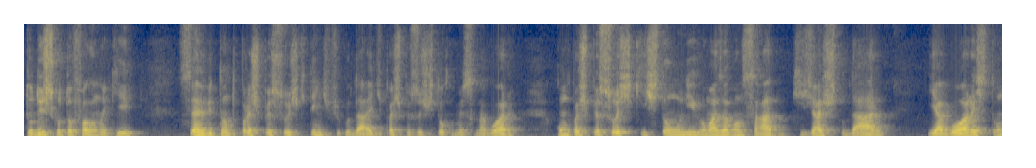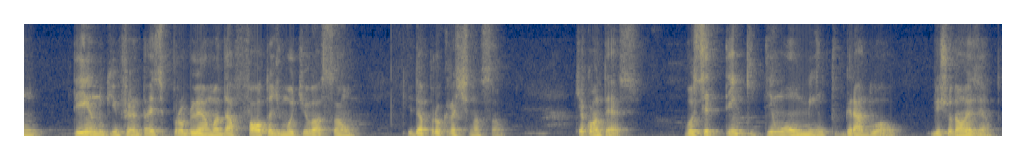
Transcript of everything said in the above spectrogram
tudo isso que eu estou falando aqui, serve tanto para as pessoas que têm dificuldade, para as pessoas que estão começando agora, como para as pessoas que estão no nível mais avançado, que já estudaram e agora estão tendo que enfrentar esse problema da falta de motivação e da procrastinação. O que acontece? você tem que ter um aumento gradual. Deixa eu dar um exemplo.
